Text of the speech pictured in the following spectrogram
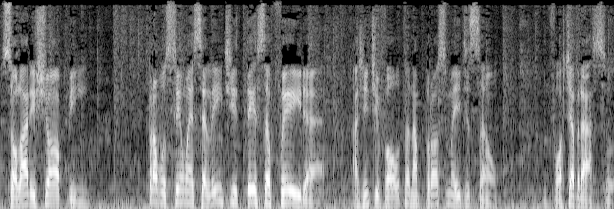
Solar Shopping. Para você, uma excelente terça-feira. A gente volta na próxima edição. Um forte abraço.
